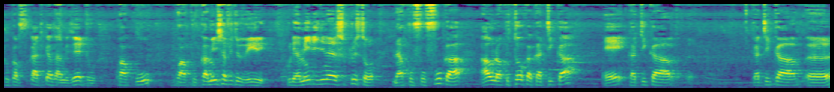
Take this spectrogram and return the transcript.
tukafufuka katika dhambi zetu kwa ku, kwa kukamilisha vitu viwili. Kuliamini jina la Yesu Kristo na kufufuka au na kutoka katika eh katika katika eh,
